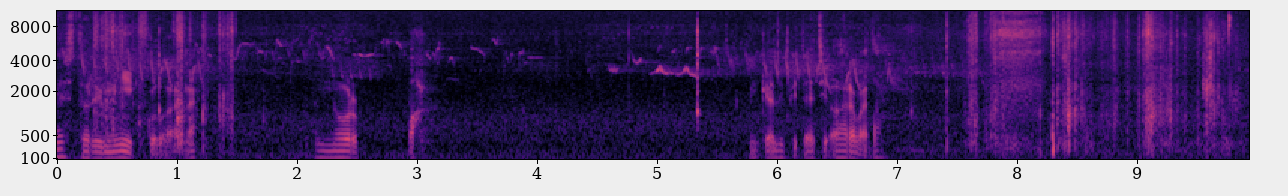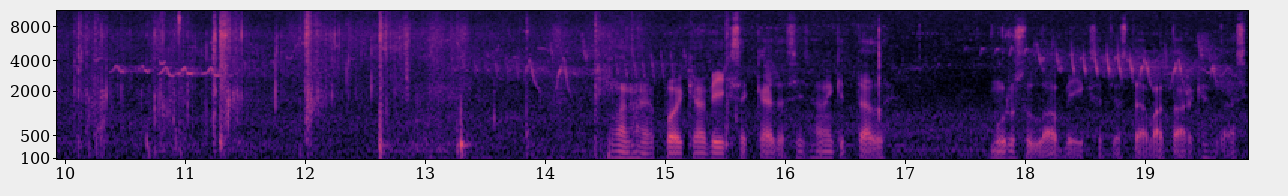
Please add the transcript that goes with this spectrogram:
Nestori Miikkulainen. Norppa. Mikäli pitäisi arvata. Vanhoja poikia viiksekkäitä, siis ainakin tällä mursulla on viikset, jos tää vaan tarkentaisi.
